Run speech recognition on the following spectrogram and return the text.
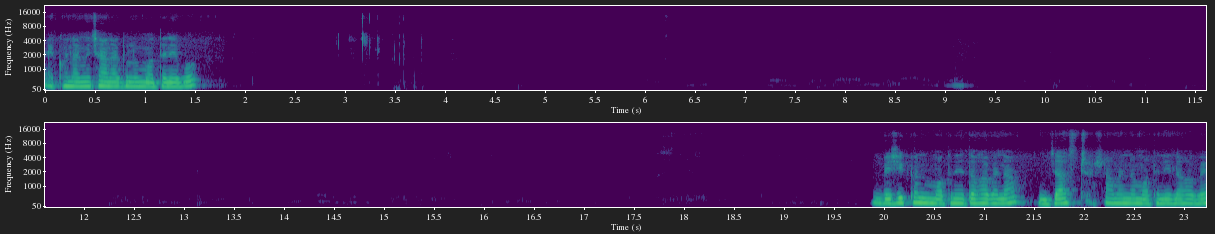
এখন আমি ছানাগুলো মতে নেব। বেশিক্ষণ মতে নিতে হবে না, জাস্ট সামান্য মতে নিলে হবে।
